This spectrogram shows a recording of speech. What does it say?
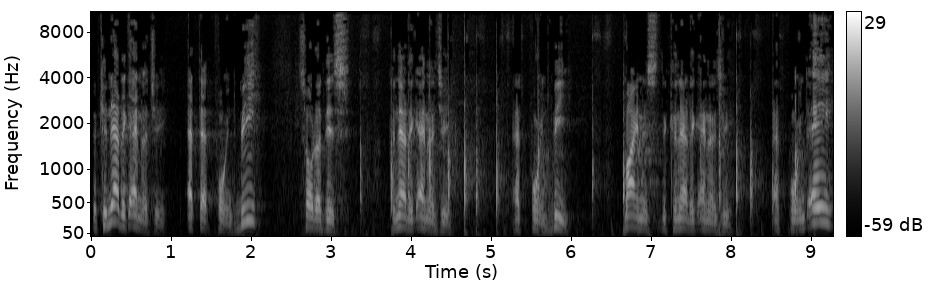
the kinetic energy at that point B, so that this kinetic energy at point B minus the kinetic energy at point A.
